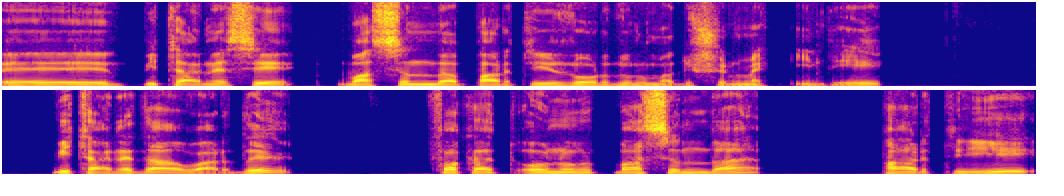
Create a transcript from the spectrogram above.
Ee, bir tanesi basında partiyi zor duruma düşürmek idi. Bir tane daha vardı. Fakat onu basında partiyi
